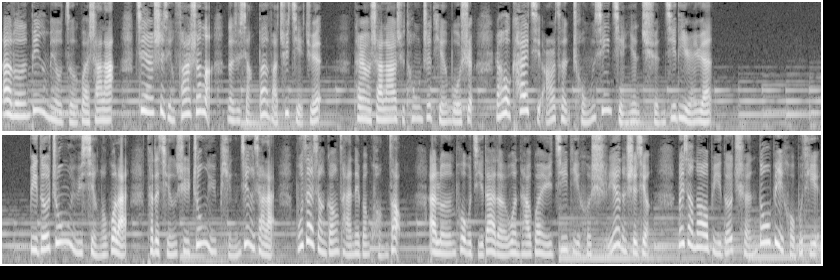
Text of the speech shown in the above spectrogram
艾伦并没有责怪莎拉，既然事情发生了，那就想办法去解决。他让莎拉去通知田博士，然后开启 R 层重新检验全基地人员。彼得终于醒了过来，他的情绪终于平静下来，不再像刚才那般狂躁。艾伦迫不及待地问他关于基地和实验的事情，没想到彼得全都闭口不提，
